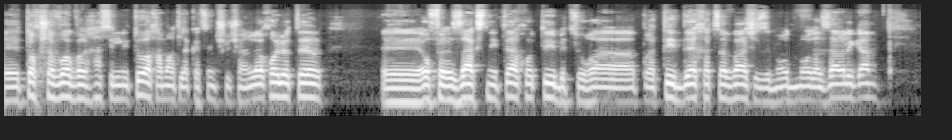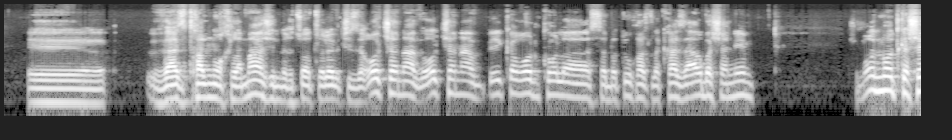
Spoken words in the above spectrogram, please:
אה, תוך שבוע כבר נכנסתי לניתוח, אמרתי לקצין שלי שאני לא יכול יותר. אה, עופר זקס ניתח אותי בצורה פרטית דרך הצבא, שזה מאוד מאוד עזר לי גם. אה, ואז התחלנו החלמה של רצועת צולבת, שזה עוד שנה ועוד שנה, בעיקרון כל הסבטוחה אז לקחה איזה ארבע שנים, שמאוד מאוד קשה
